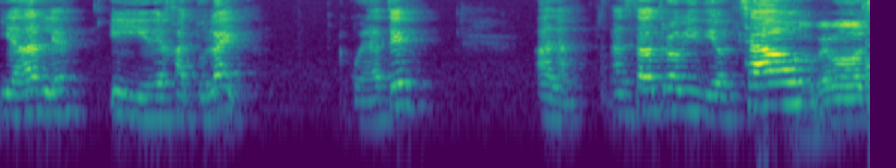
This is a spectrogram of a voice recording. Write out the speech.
y a darle. Y deja tu like. Acuérdate. Hala, hasta otro vídeo. ¡Chao! Nos vemos.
